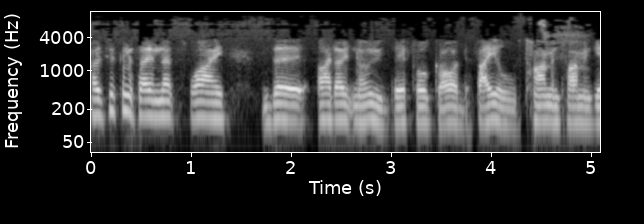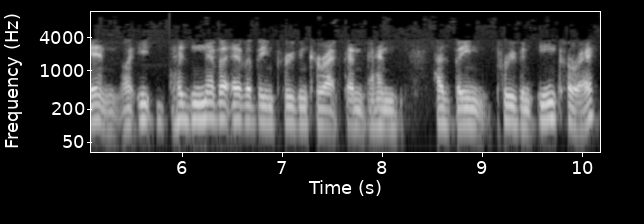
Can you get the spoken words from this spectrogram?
I was just going to say, and that's why the I don't know, therefore God fails time and time again. Like it has never ever been proven correct, and and has been proven incorrect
